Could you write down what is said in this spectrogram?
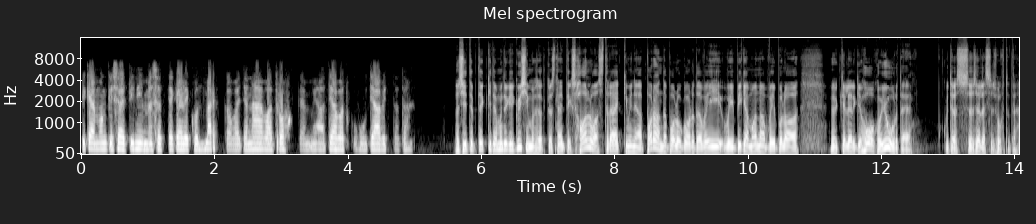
pigem ongi see, et inimesed tegelikult märkavad ja näevad rohkem ja teavad, kuhu teavitada no siit võib tekkida muidugi küsimus, et kas näiteks halvast rääkimine parandab olukorda või, või pigem annab võib-olla kellelegi hoogu juurde. kuidas sellesse suhtuda?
